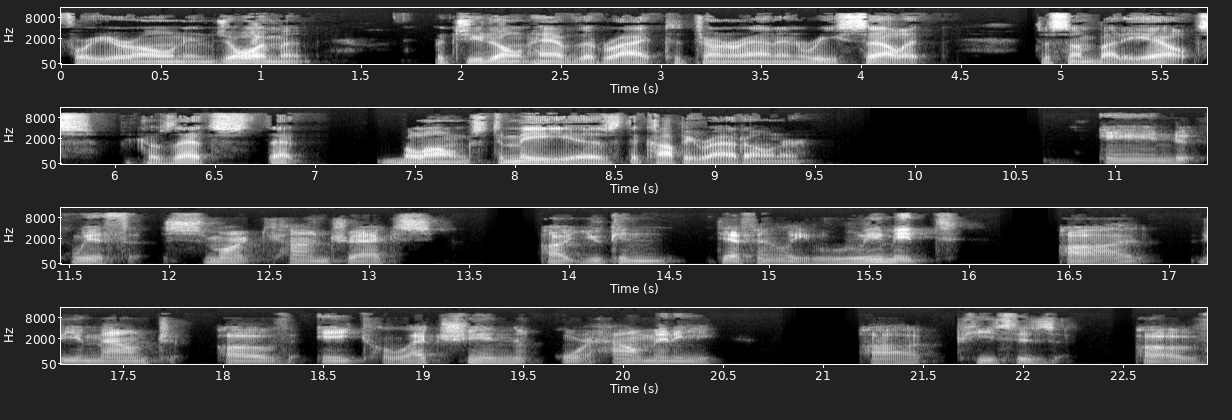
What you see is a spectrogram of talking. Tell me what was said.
for your own enjoyment, but you don't have the right to turn around and resell it to somebody else because that's that belongs to me as the copyright owner. And with smart contracts, uh, you can definitely limit uh, the amount of a collection or how many uh, pieces of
